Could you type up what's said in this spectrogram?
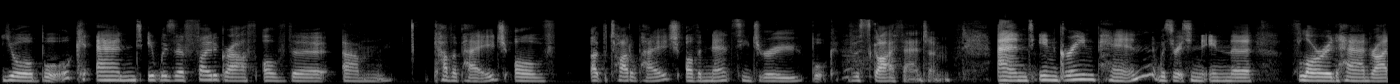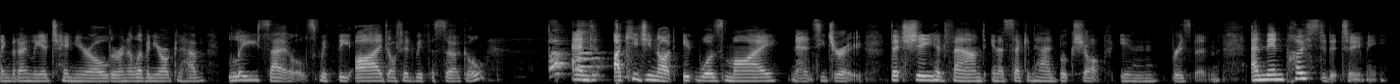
your book? And it was a photograph of the um, cover page of at the title page of a Nancy Drew book, The Sky Phantom. And in green pen was written in the florid handwriting that only a 10 year old or an 11 year old can have Leigh Sales with the I dotted with a circle. And I kid you not, it was my Nancy Drew that she had found in a secondhand bookshop in Brisbane and then posted it to me.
